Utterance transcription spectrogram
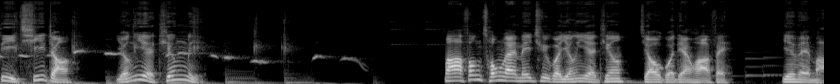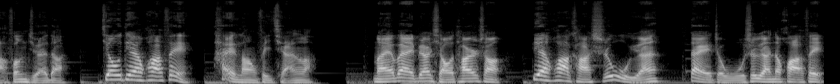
第七章，营业厅里，马峰从来没去过营业厅交过电话费，因为马峰觉得交电话费太浪费钱了。买外边小摊上电话卡十五元，带着五十元的话费，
